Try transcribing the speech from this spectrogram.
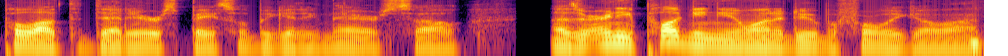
pull out the dead airspace, we'll be getting there. So, is there any plugging you want to do before we go on?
